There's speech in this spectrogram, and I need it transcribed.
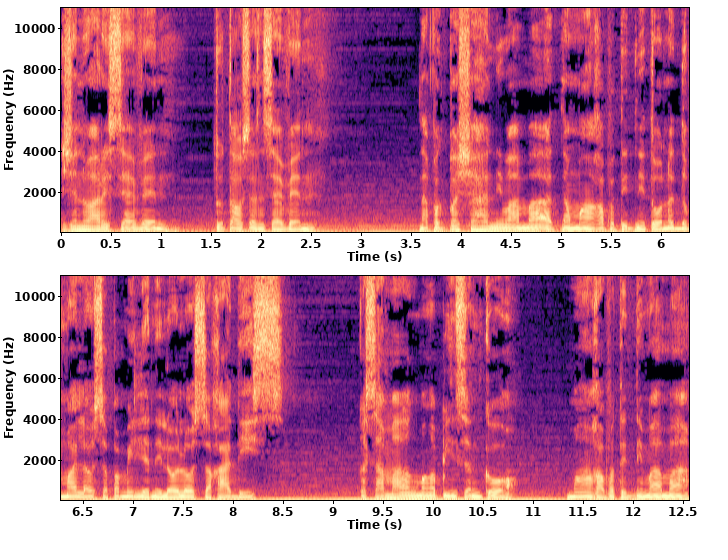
January 7, 2007. Napagpasyahan ni Mama at ng mga kapatid nito na dumalaw sa pamilya ni Lolo sa Cadiz. Kasama ang mga pinsan ko, mga kapatid ni Mama,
